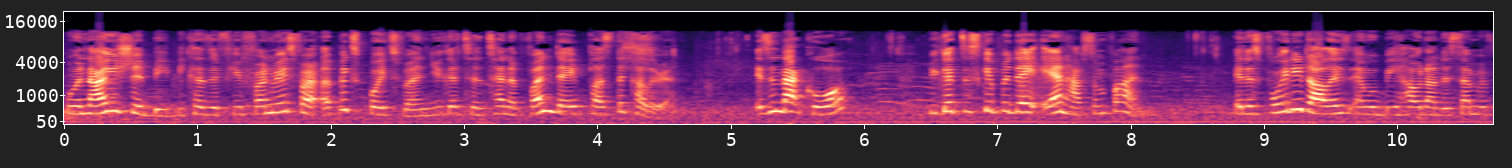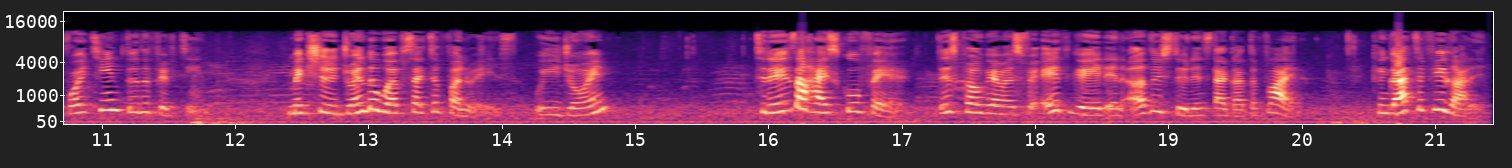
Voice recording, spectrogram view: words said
Well now you should be because if you fundraise for our Epic Sports Fund, you get to attend a fun day plus the color run. Isn't that cool? You get to skip a day and have some fun. It is $40 and will be held on December 14th through the 15th. Make sure to join the website to fundraise. Will you join? Today is the high school fair. This program is for 8th grade and other students that got the flyer. Congrats if you got it.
